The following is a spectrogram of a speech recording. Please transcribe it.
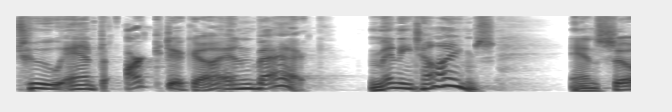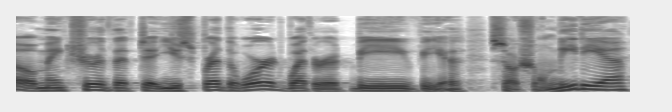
to Antarctica and back many times. And so make sure that uh, you spread the word, whether it be via social media,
